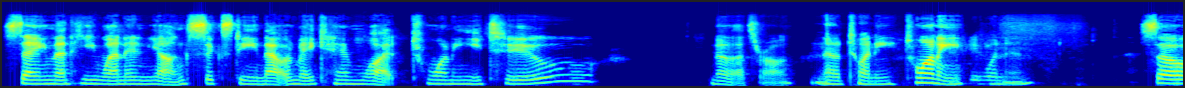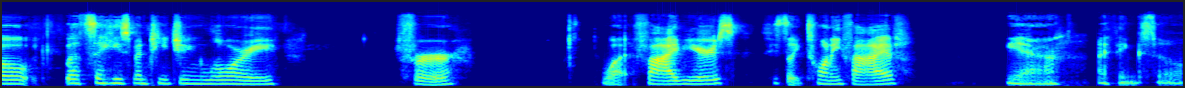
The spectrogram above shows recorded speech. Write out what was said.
saying that he went in young, 16. That would make him what, 22? No, that's wrong. no 20 20. he went in So let's say he's been teaching Laurie for what, five years? He's like 25. yeah i think so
